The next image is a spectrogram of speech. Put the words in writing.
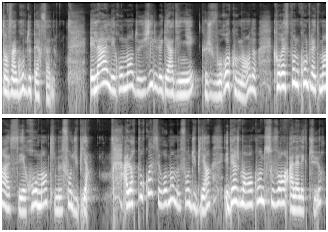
dans un groupe de personnes et là, les romans de Gilles Le Gardinier, que je vous recommande, correspondent complètement à ces romans qui me font du bien. Alors pourquoi ces romans me font du bien? Eh bien, je m'en rends compte souvent à la lecture.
